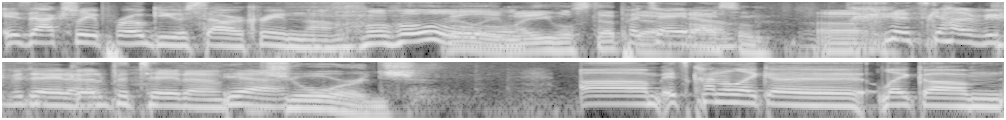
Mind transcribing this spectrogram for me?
is actually a pierogi with sour cream though. oh, Really, my evil stepdad. Potato. Awesome. Uh, it's got to be potato. good potato. Yeah. George. Um, it's kind of like a like um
